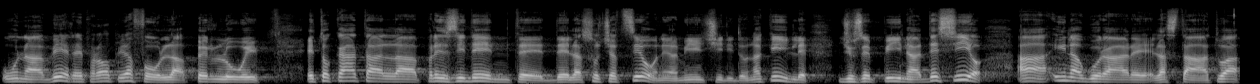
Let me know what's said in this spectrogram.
una vera e propria folla per lui è toccata alla presidente dell'Associazione Amici di Don Achille, Giuseppina De Sio, a inaugurare la statua.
